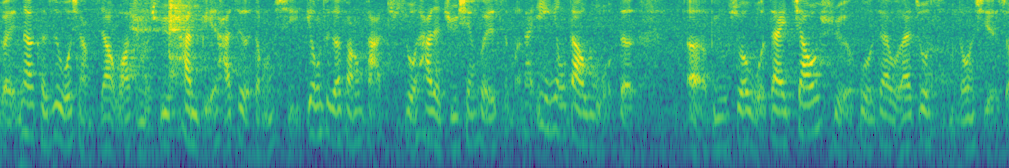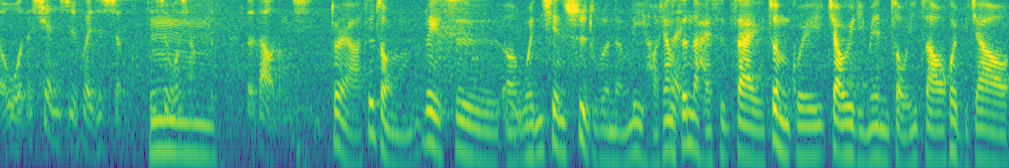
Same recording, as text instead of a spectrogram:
对，那可是我想知道我要怎么去判别它这个东西，用这个方法去做它的局限会是什么？它应用到我的呃，比如说我在教学或者在我在做什么东西的时候，我的限制会是什么？这是我想得嗯得到的东西。对啊，这种类似呃文献试读的能力，好像真的还是在正规教育里面走一遭会比较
